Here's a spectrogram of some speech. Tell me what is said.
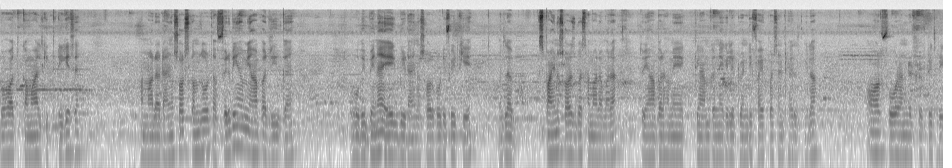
बहुत कमाल की तरीके से। हमारा डायनासोर्स कमज़ोर था, फिर भी हम यहाँ पर जीत गए। वो भी बिना एक भी डायनासोर को डिफीट किए। मतलब स्पाइनोसॉरस बस हमारा मरा तो यहाँ पर हमें क्लैम करने के लिए ट्वेंटी फाइव परसेंट हेल्थ मिला और four hundred fifty three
